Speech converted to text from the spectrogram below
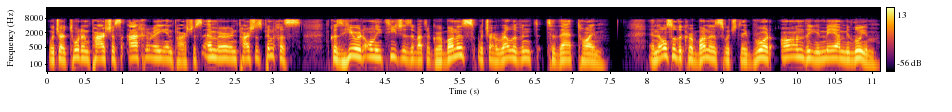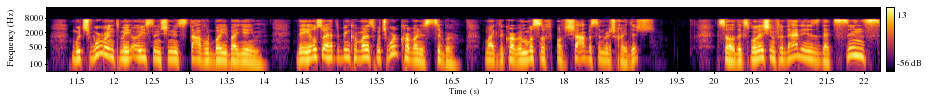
which are taught in Parshas Acharei and Parshas Emer and Parshas Pinchas, because here it only teaches about the Karbanis which are relevant to that time. And also the Karbanis which they brought on the Yemea Miluyim, which weren't Me'ois and Shinistavu Bay Bayim. They also had to bring Karbanis which were Karbanis Tzibur, like the Karban Musaf of Shabbos and Rish Chodesh. So the explanation for that is that since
